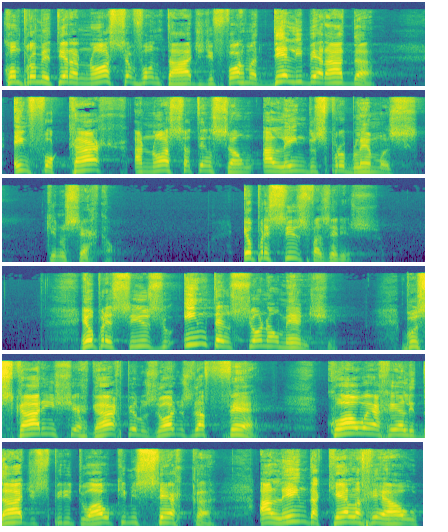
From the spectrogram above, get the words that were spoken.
comprometer a nossa vontade de forma deliberada em focar a nossa atenção além dos problemas que nos cercam. Eu preciso fazer isso. Eu preciso intencionalmente buscar enxergar pelos olhos da fé qual é a realidade espiritual que me cerca, além daquela real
